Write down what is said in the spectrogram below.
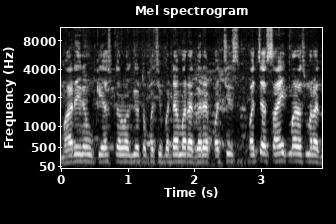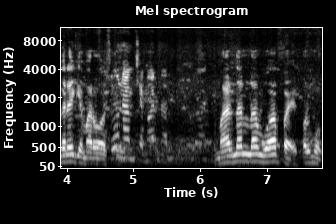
મારીને હું કેસ કરવા ગયો તો પછી બધા મારા ઘરે પચીસ પચાસ સાહીઠ માણસ મારા ઘરે ગયા મારવા શું નામ છે મારનાર? મારનારનું નામ વાપાય પ્રમુખ.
